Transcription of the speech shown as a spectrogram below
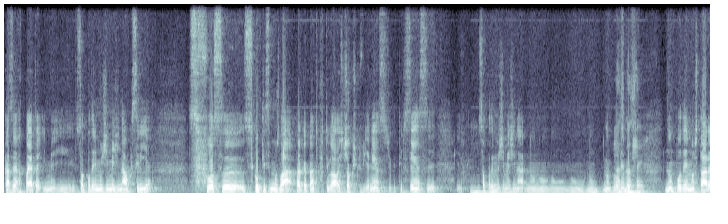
casa é repleta e, e só poderíamos imaginar o que seria se fosse, se competíssemos lá para o Campeonato de Portugal, estes jogos com o Vianense, jogo Tircense, uhum. só podemos imaginar, não, não, não, não, não, podemos, não podemos estar a,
